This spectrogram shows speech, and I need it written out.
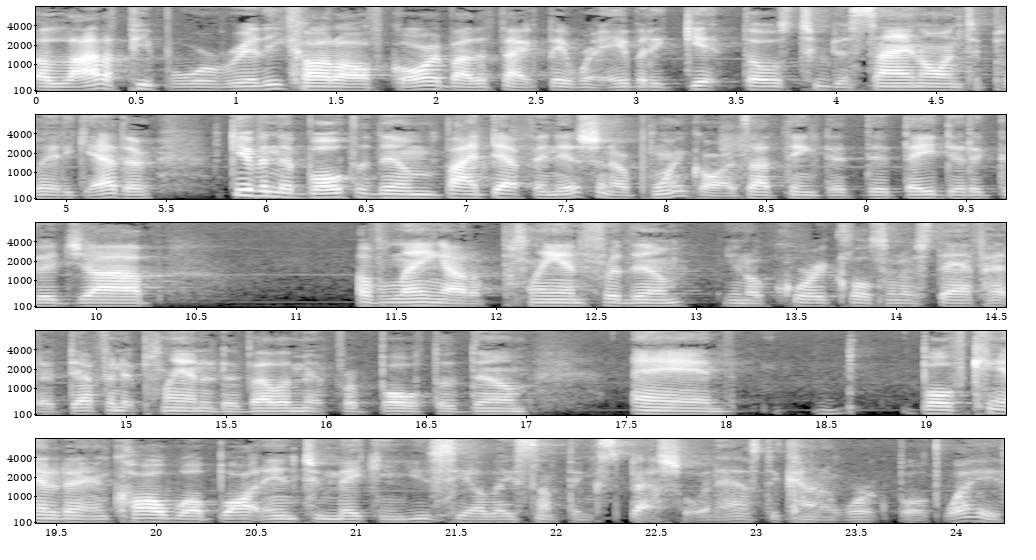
a lot of people were really caught off guard by the fact they were able to get those two to sign on to play together. Given that both of them, by definition, are point guards, I think that, that they did a good job of laying out a plan for them. You know, Cori Close and her staff had a definite plan of development for both of them. And both Canada and Caldwell bought into making UCLA something special. It has to kind of work both ways.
